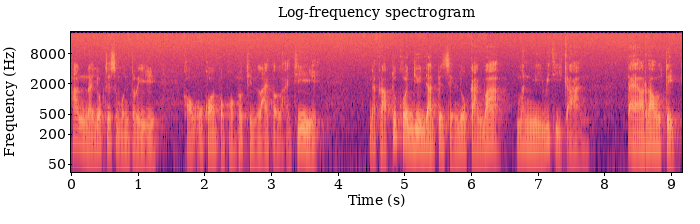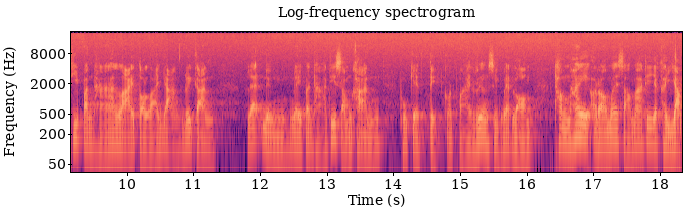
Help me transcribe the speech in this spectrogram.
ท่านนายกเทศมนตรี ขององค์กรปกครองท้องถิ่นหลายต่อหลายที่นะครับทุกคนยืนยันเป็นเสียงเดียวกันว่ามันมีวิธีการ แต่เราติดที่ปัญหาหลายต่อหลายอย่างด้วยกัน และหนึ่งในปัญหาที่สำคัญภูเก็ตติดกฎหมายเรื่องสิ่งแวดล้อมทำให้เราไม่สามารถที่จะขยับ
